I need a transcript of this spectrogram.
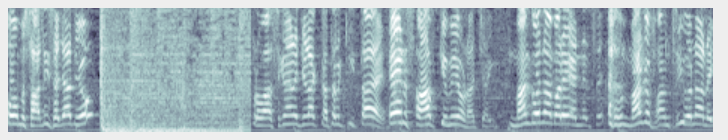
ਉਹ ਮਸਾਲੀ ਸਜ਼ਾ ਦਿਓ। ਪ੍ਰਵਾਸੀਆਂ ਨੇ ਜਿਹੜਾ ਕਤਲ ਕੀਤਾ ਹੈ ਇਹ ਇਨਸਾਫ ਕਿਵੇਂ ਹੋਣਾ ਚਾਹੀਦਾ? ਮੰਗ ਉਹਨਾਂ ਬਾਰੇ ਐਨਐਸਏ ਮੰਗ ਫਾਂਸੀ ਉਹਨਾਂ ਲਈ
